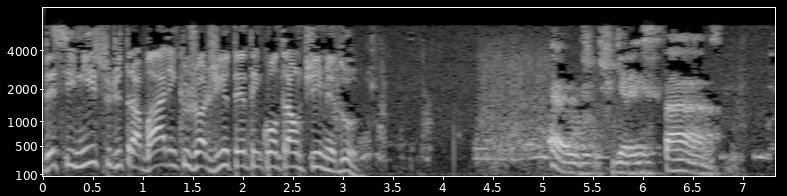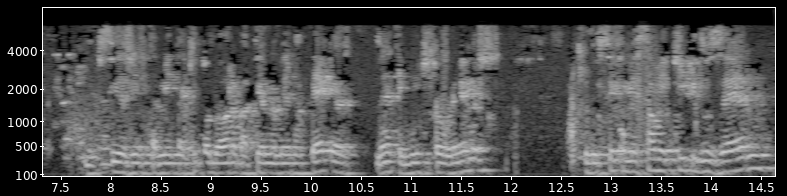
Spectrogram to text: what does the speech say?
desse início de trabalho em que o Jorginho tenta encontrar um time, Edu? É, o Figueirense está não precisa a gente também estar tá aqui toda hora batendo na mesma tecla, né? Tem muitos problemas. Que você começar uma equipe do zero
